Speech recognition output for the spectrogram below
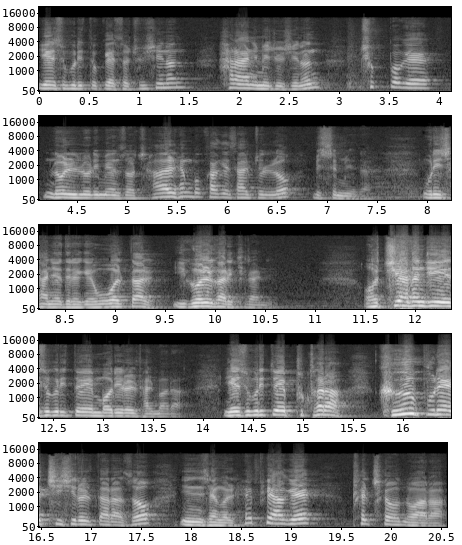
예수 그리스도께서 주시는 하나님이 주시는 축복의 늘 누리면서 잘 행복하게 살 줄로 믿습니다. 우리 자녀들에게 5월달 이걸 가리키라니. 어찌하든지 예수 그리스도의 머리를 닮아라. 예수 그리스도에 붙어라. 그 분의 지시를 따라서 인생을 해피하게 펼쳐 놓아라.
